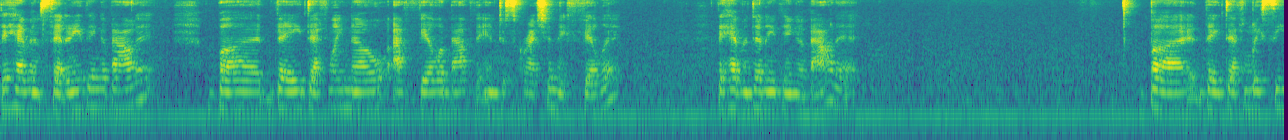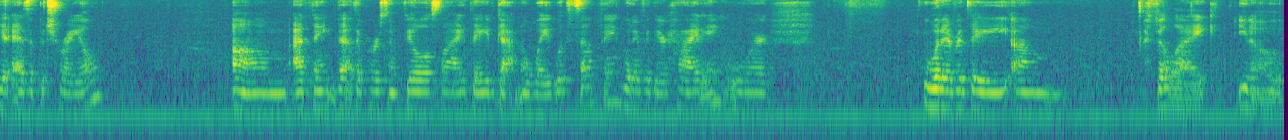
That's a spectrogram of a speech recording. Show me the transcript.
They haven't said anything about it, but they definitely know, I feel about the indiscretion. They feel it. They haven't done anything about it but they definitely see it as a betrayal. Um, I think the other person feels like they've gotten away with something, whatever they're hiding, or whatever they um, feel like, you know,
